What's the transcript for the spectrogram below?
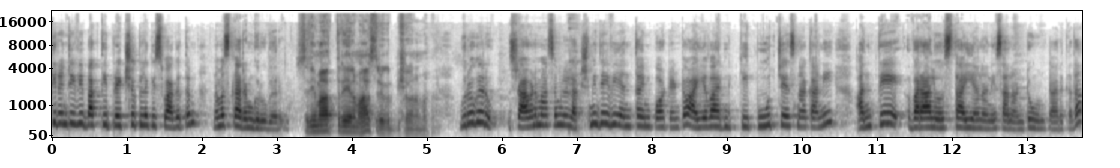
కిరణ్ టీవీ భక్తి ప్రేక్షకులకి స్వాగతం. నమస్కారం గురుగారు. శ్రీమాత్రే నమ శ్రీ గురుభ్యో నమ. గురుగారు శ్రావణ మాసంలో లక్ష్మీదేవి ఎంత ఇంపార్టెంటో అయ్యవారికి పూజ చేసినా కానీ అంతే వరాలు వస్తాయి అని అనేసి అని అంటూ ఉంటారు కదా.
